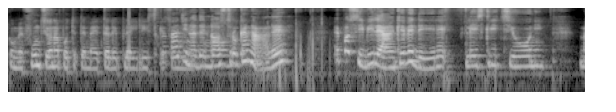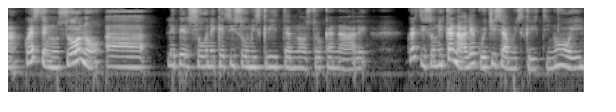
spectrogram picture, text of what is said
come funziona potete mettere le playlist la pagina del nostro canale è possibile anche vedere le iscrizioni ma queste non sono uh, le persone che si sono iscritte al nostro canale. Questi sono i canali a cui ci siamo iscritti noi.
